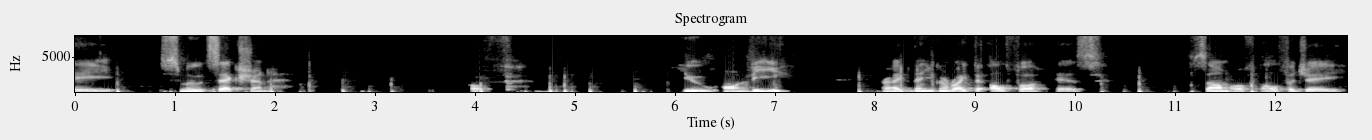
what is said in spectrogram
a smooth section of U on V, right, then you can write the alpha as sum of alpha j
